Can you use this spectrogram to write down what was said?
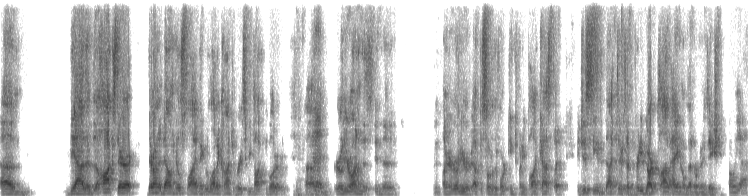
Um, yeah, the, the Hawks there, they're on a downhill slide. I think a lot of controversy we talked about um, earlier on in this in the on an earlier episode of the 1420 podcast, but it just seems that there's a pretty dark cloud hanging over that organization. Oh yeah.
